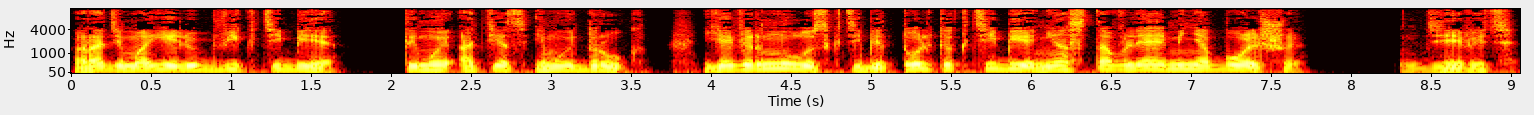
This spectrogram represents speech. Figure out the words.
ради моей любви к тебе. Ты мой отец и мой друг. Я вернулась к тебе, только к тебе, не оставляй меня больше». «Девять,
